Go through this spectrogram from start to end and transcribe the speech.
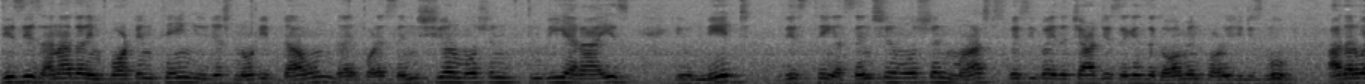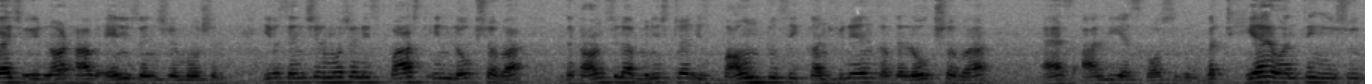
This is another important thing. You just note it down that for a censure motion to be arise you need this thing. A censure motion must specify the charges against the government for which it is moved. Otherwise you will not have any censure motion. If a censure motion is passed in Lok Sabha the council of ministers is bound to seek confidence of the Lok Sabha as early as possible. But here one thing you should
